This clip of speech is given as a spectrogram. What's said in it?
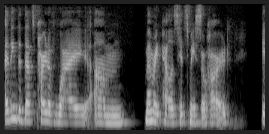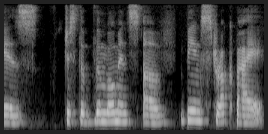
I think that that's part of why um, Memory Palace hits me so hard is just the the moments of being struck by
